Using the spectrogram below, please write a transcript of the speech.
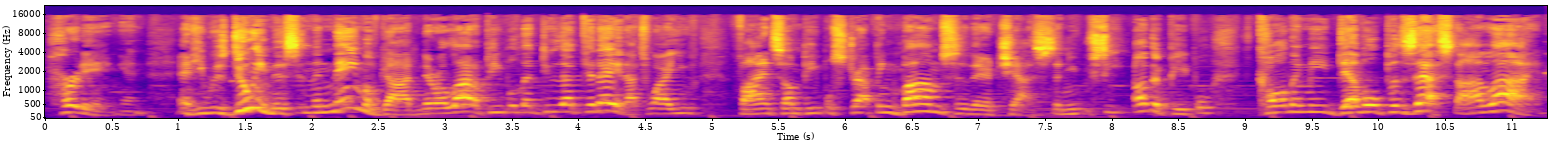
hurting and, and he was doing this in the name of God. And there are a lot of people that do that today. That's why you find some people strapping bombs to their chests and you see other people calling me devil possessed online.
